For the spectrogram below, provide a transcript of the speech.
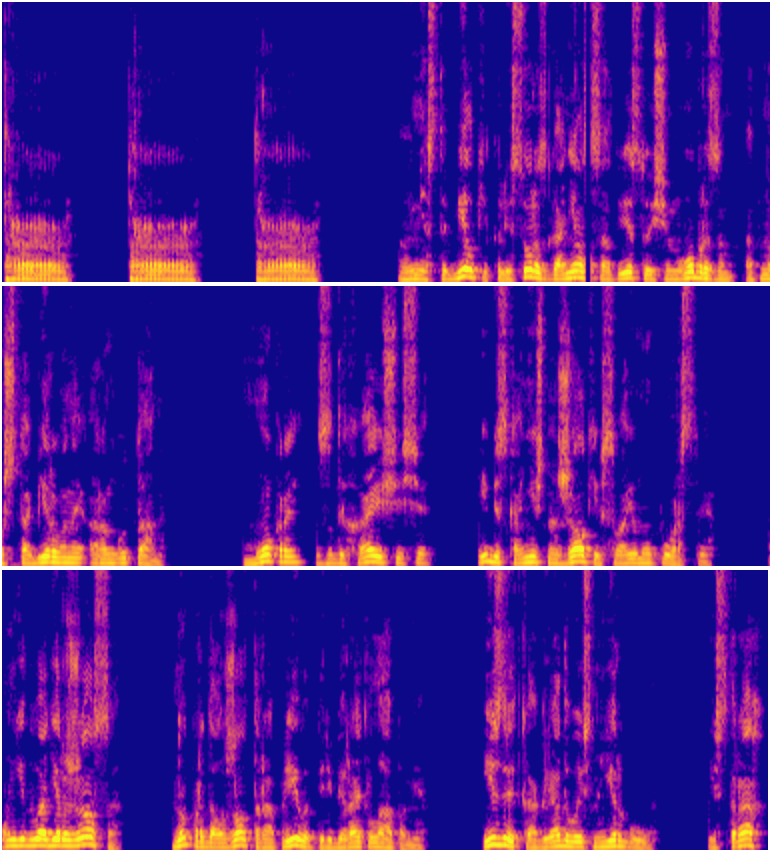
Трррр, трррр, трррр. Вместо белки колесо разгонял соответствующим образом отмасштабированный орангутан. Мокрый, задыхающийся и бесконечно жалкий в своем упорстве. Он едва держался, но продолжал торопливо перебирать лапами, изредка оглядываясь на Ергу. И страх,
